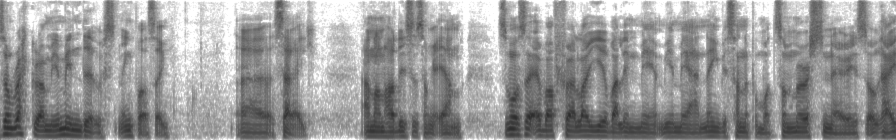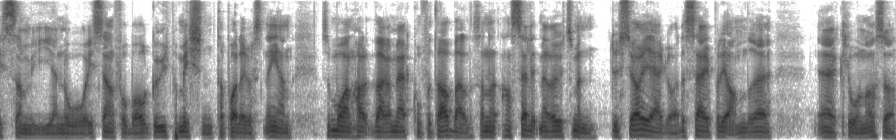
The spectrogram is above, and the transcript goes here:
Så Racker har mye mindre rustning på seg, ser jeg, enn han hadde i sesong én. Som også jeg bare føler gir veldig mye, mye mening, hvis han er på en måte som mercenaries og reiser mye nå, istedenfor bare å gå ut på mission, ta på deg rustningen, så må han ha, være mer komfortabel. Så han, han ser litt mer ut som en dusørjeger. Det ser jeg på de andre eh, klonene også.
